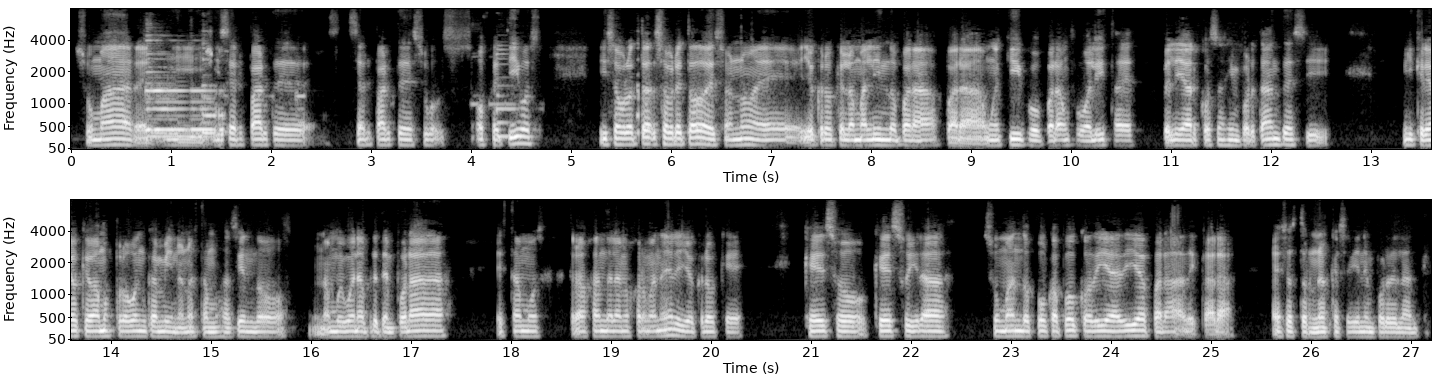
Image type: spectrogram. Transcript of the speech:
sumar eh, y, ser parte de, ser parte de sus objetivos y sobre, sobre todo eso, ¿no? Yo creo que lo más lindo para, para un equipo, para un futbolista es pelear cosas importantes y, y creo que vamos por buen camino, ¿no? Estamos haciendo una muy buena pretemporada, estamos trabajando de la mejor manera y yo creo que, que, eso, que eso irá sumando poco a poco, día a día, para de cara a esos torneos que se vienen por delante.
